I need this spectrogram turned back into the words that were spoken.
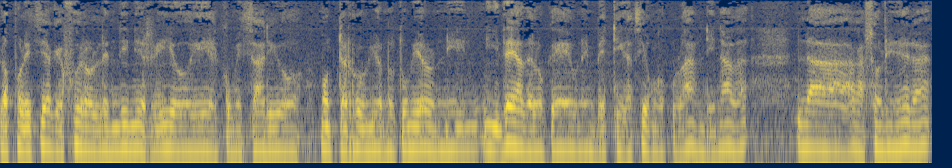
los policías que fueron Lendini Río y el comisario Monterrubio no tuvieron ni, ni idea de lo que es una investigación ocular ni nada la gasolinera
